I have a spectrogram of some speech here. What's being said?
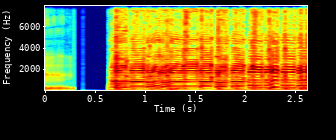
Thank you.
